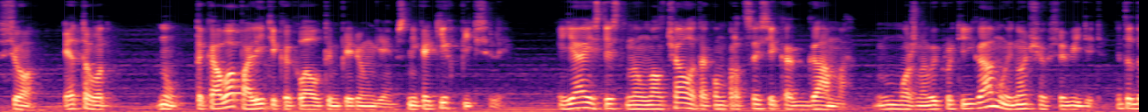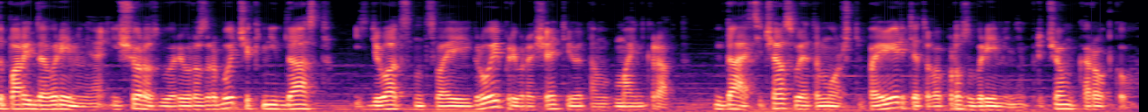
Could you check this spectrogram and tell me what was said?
Все, это вот, ну, такова политика Cloud Imperium Games, никаких пикселей. Я, естественно, умолчал о таком процессе, как гамма. Можно выкрутить гамму и ночью все видеть. Это до поры до времени. Еще раз говорю, разработчик не даст издеваться над своей игрой и превращать ее там в Майнкрафт. Да, сейчас вы это можете. Поверьте, это вопрос времени, причем короткого.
